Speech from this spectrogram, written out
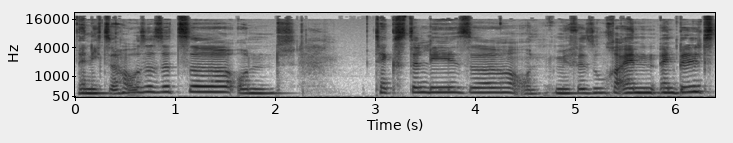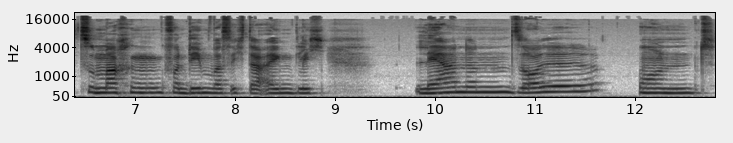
wenn ich zu Hause sitze und Texte lese und mir versuche, ein, ein Bild zu machen von dem, was ich da eigentlich lernen soll und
